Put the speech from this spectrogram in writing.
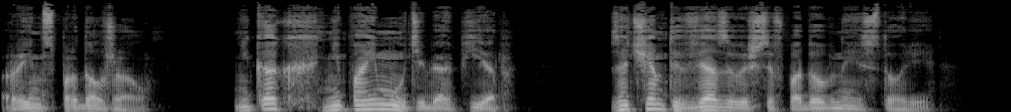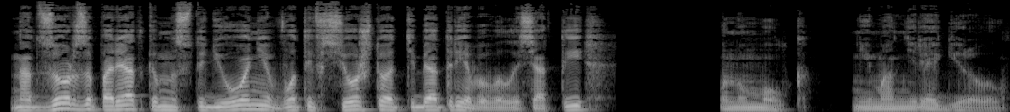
Реймс продолжал. «Никак не пойму тебя, Пьер. Зачем ты ввязываешься в подобные истории? Надзор за порядком на стадионе — вот и все, что от тебя требовалось, а ты...» Он умолк. Ниман не реагировал.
